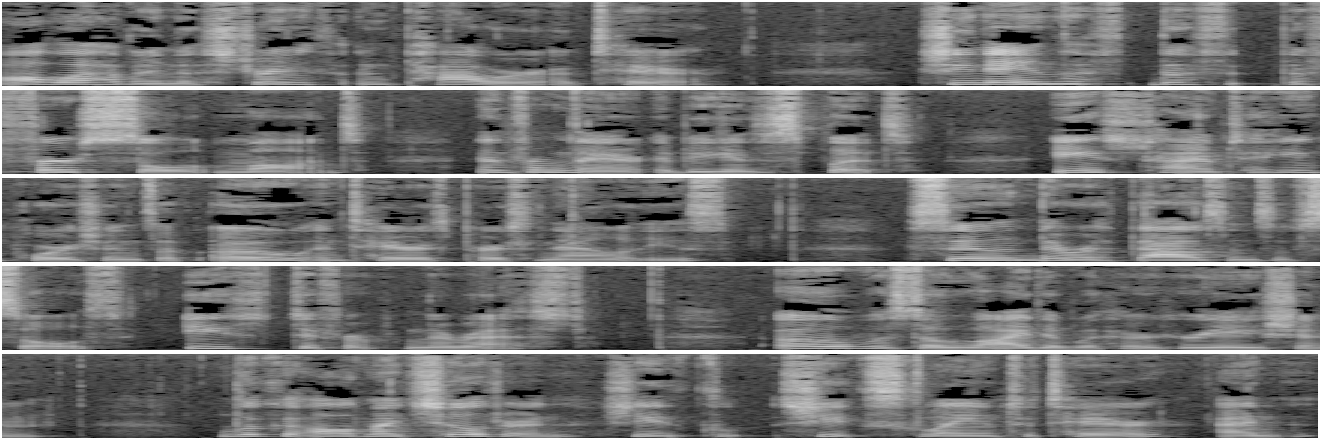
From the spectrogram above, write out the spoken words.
all while having the strength and power of Ter. She named the, the, the first soul Mond, and from there it began to split, each time taking portions of O and Ter's personalities. Soon there were thousands of souls, each different from the rest. O was delighted with her creation. Look at all my children, she, she exclaimed to Ter, and,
